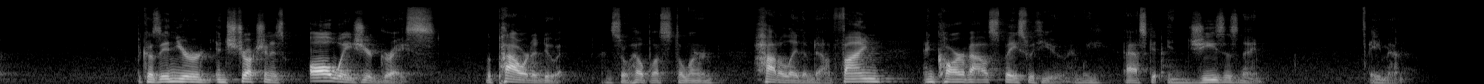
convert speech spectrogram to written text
Because in your instruction is always your grace, the power to do it. And so help us to learn how to lay them down. Find and carve out space with you. And we ask it in Jesus' name. Amen.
